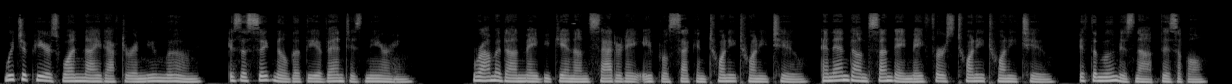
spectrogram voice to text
which appears one night after a new moon, is a signal that the event is nearing. Ramadan may begin on Saturday, April 2, 2022, and end on Sunday, May 1, 2022, if the moon is not visible.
